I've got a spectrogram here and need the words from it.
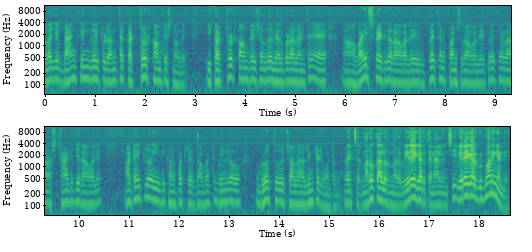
అలాగే బ్యాంకింగ్లో ఇప్పుడు అంతా కట్ త్రోట్ కాంపిటీషన్ ఉంది. ఈ కట్ త్రోట్ కాంపిటీషన్లో నిలబడాలంటే వైడ్ స్ప్రెడ్గా రావాలి విపరీతమైన ఫండ్స్ రావాలి విపరీతమైన స్ట్రాటజీ రావాలి. ఆ టైప్లో ఇది కనపట్లేదు కాబట్టి దీనిలో గ్రోత్ చాలా లిమిటెడ్గా ఉంటుంది. రైట్ సార్ మరో కాలర్ ఉన్నారు. వీరయ్య గారు తెనాల నుంచి. వీరయ్య గారు గుడ్ మార్నింగ్ అండి.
